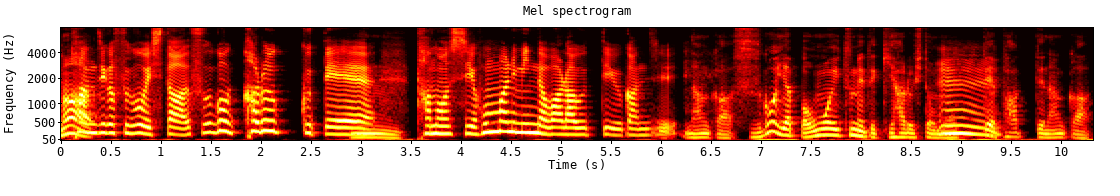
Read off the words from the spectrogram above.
感じがすごいした。すごい軽くてうん。楽しい。ほんまにみんな笑うっていう感じ。なんかすごいやっぱ思い詰めてきはる人もおって、うん。パッてなんか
